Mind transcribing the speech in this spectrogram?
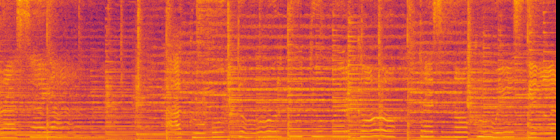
rasaya aku mundur kudu mergo tresno ku wis ilang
